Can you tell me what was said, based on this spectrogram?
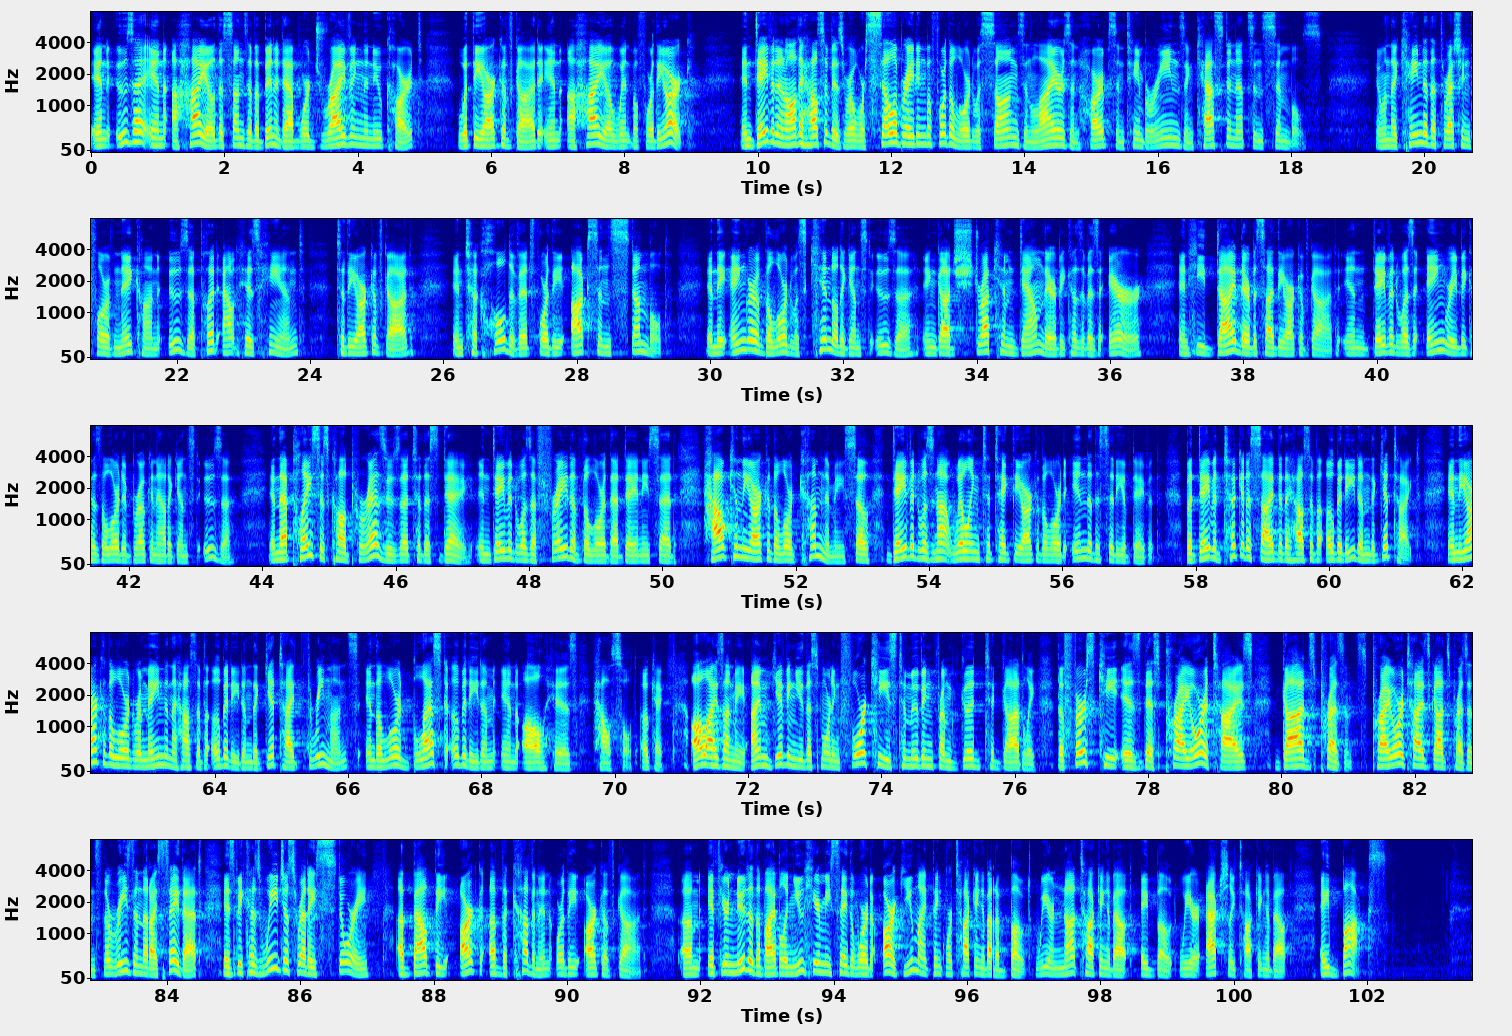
And Uzzah and Ahio, the sons of Abinadab, were driving the new cart with the ark of God, and Ahio went before the ark. And David and all the house of Israel were celebrating before the Lord with songs and lyres and harps and tambourines and castanets and cymbals. And when they came to the threshing floor of Nacon, Uzzah put out his hand to the ark of God and took hold of it, for the oxen stumbled. And the anger of the Lord was kindled against Uzzah, and God struck him down there because of his error and he died there beside the ark of God. And David was angry because the Lord had broken out against Uzzah. And that place is called Perez Uzzah to this day. And David was afraid of the Lord that day, and he said, How can the ark of the Lord come to me? So David was not willing to take the ark of the Lord into the city of David. But David took it aside to the house of Obed Edom the Gittite. And the ark of the Lord remained in the house of Obed Edom the Gittite three months, and the Lord blessed Obed Edom and all his household. Okay, all eyes on me. I'm giving you this morning four keys to moving from good to godly. The first key is this prioritize God's presence. Prioritize God's presence. The reason that I say that is because we just read a story about the Ark of the Covenant or the Ark of God. Um, if you're new to the Bible and you hear me say the word ark, you might think we're talking about a boat. We are not talking about a boat. We are actually talking about a box.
